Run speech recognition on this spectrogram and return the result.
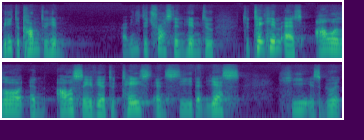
we need to come to Him. Right? We need to trust in Him, to, to take Him as our Lord and our Savior, to taste and see that, yes, He is good.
